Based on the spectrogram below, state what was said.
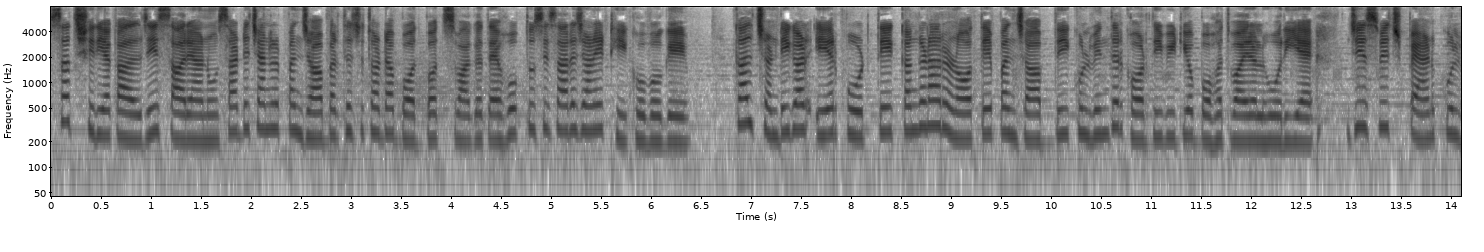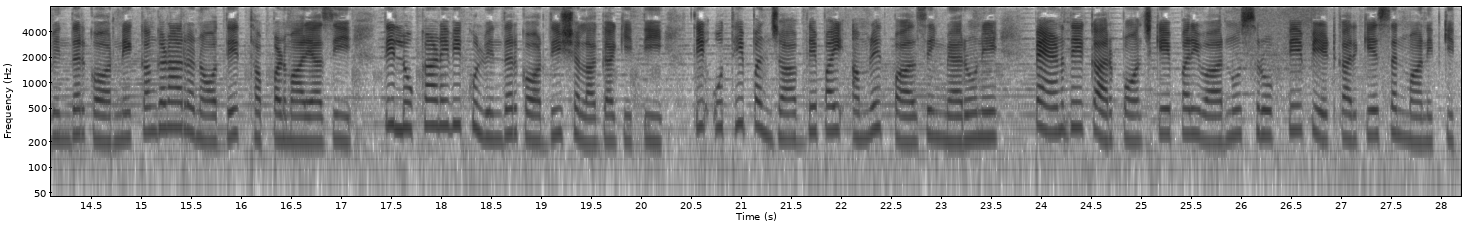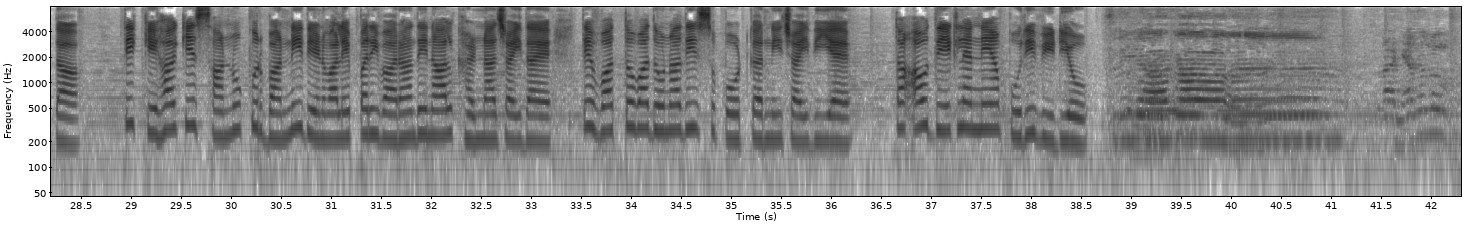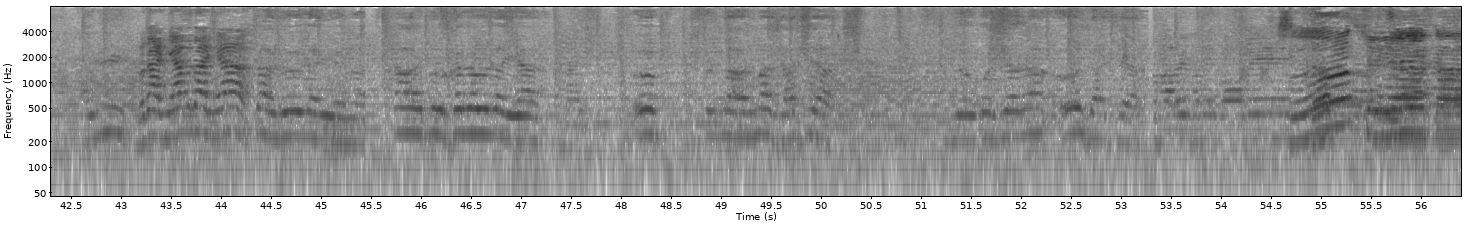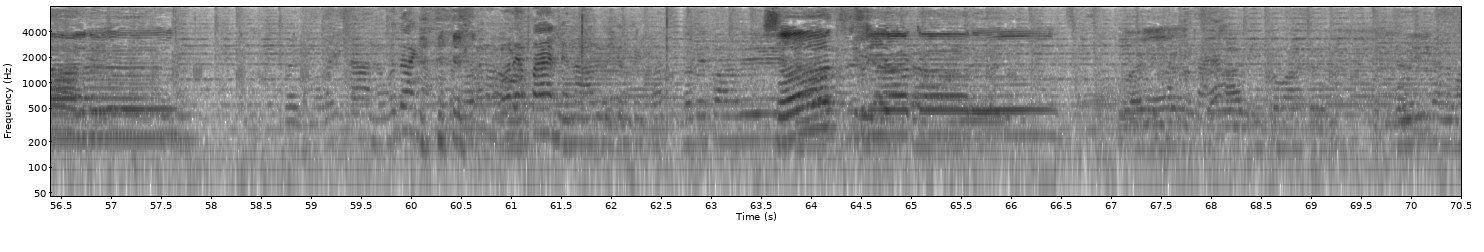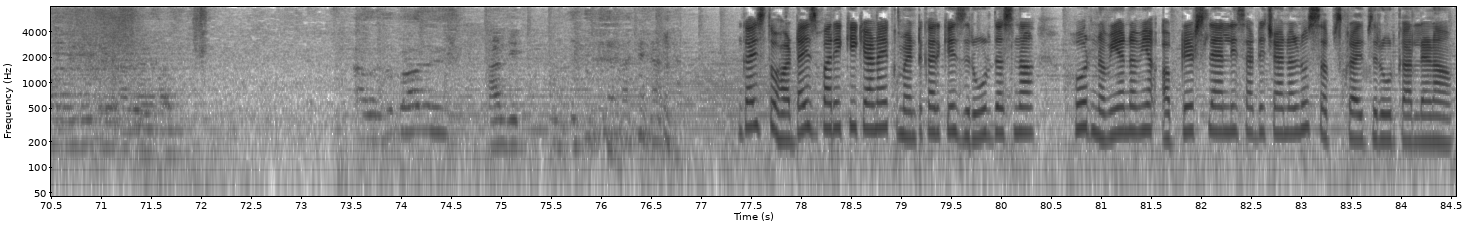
ਸਤਿ ਸ਼੍ਰੀ ਅਕਾਲ ਜੀ ਸਾਰਿਆਂ ਨੂੰ। ਸਾਡੇ ਚੈਨਲ ਪੰਜਾਬ ਅਰਥ 'ਚ ਤੁਹਾਡਾ ਬਹੁਤ-ਬਹੁਤ ਸਵਾਗਤ ਹੈ। ਹੋਪ ਤੁਸੀਂ ਸਾਰੇ ਜਾਣੇ ਠੀਕ ਹੋਵੋਗੇ। ਕੱਲ ਚੰਡੀਗੜ੍ਹ 에ਅਰਪੋਰਟ ਤੇ ਕੰਗਣਾ ਰਣੌਤ ਤੇ ਪੰਜਾਬ ਦੀ ਕੁਲਵਿੰਦਰ ਕੌਰ ਦੀ ਵੀਡੀਓ ਬਹੁਤ ਵਾਇਰਲ ਹੋ ਰਹੀ ਹੈ, ਜਿਸ ਵਿੱਚ ਭੈਣ ਕੁਲਵਿੰਦਰ ਕੌਰ ਨੇ ਕੰਗਣਾ ਰਣੌਤ ਦੇ ਥੱਪੜ ਮਾਰਿਆ ਸੀ ਤੇ ਲੋਕਾਂ ਨੇ ਵੀ ਕੁਲਵਿੰਦਰ ਕੌਰ ਦੀ ਸ਼ਲਾਘਾ ਕੀਤੀ ਤੇ ਉੱਥੇ ਪੰਜਾਬ ਦੇ ਭਾਈ ਅੰਮ੍ਰਿਤਪਾਲ ਸਿੰਘ ਮਹਿਰੋ ਨੇ ਭੈਣ ਦੇ ਘਰ ਪਹੁੰਚ ਕੇ ਪਰਿਵਾਰ ਨੂੰ ਸਰੋਪੇ ਭੇਟ ਕਰਕੇ ਸਨਮਾਨਿਤ ਕੀਤਾ। ਤੇ ਕਿਹਾ ਕਿ ਸਾਨੂੰ ਕੁਰਬਾਨੀ ਦੇਣ ਵਾਲੇ ਪਰਿਵਾਰਾਂ ਦੇ ਨਾਲ ਖੜਨਾ ਚਾਹੀਦਾ ਹੈ ਤੇ ਵੱਧ ਤੋਂ ਵੱਧ ਉਹਨਾਂ ਦੀ ਸਪੋਰਟ ਕਰਨੀ ਚਾਹੀਦੀ ਹੈ। ਤਾਂ ਆਓ ਦੇਖ ਲੈਂਦੇ ਹਾਂ ਪੂਰੀ ਵੀਡੀਓ ਸ੍ਰੀ ਅਕਾਲ। ਵਧਾਈਆਂ ਤੁਹਾਨੂੰ। ਵਧਾਈਆਂ ਵਧਾਈਆਂ। ਤੁਹਾਨੂੰ ਨਾ। ਨਾਲ ਪੁਰਖ ਨੂੰ ਲਾਈਆਂ ਉਹ ਪਰਮਾਤਮਾ ਸਾਚਿਆ ਜੋ ਕੁਝ ਨਾ ਉਹ ਸਾਚਿਆ ਸਤਿ ਸ੍ਰੀ ਅਕਾਲ। ਸਤਿ ਸ੍ਰੀ ਅਕਾਲ ਹਾਂਜੀ ਗਾਇਸ ਤੁਹਾਡਾ ਇਸ ਬਾਰੇ ਕੀ ਕਹਿਣਾ ਹੈ? ਕਮੈਂਟ ਕਰਕੇ ਜ਼ਰੂਰ ਦੱਸਣਾ। ਹੋਰ ਨਵੀਆਂ-ਨਵੀਆਂ ਅਪਡੇਟਸ ਲੈਣ ਲਈ ਸਾਡੇ ਚੈਨਲ ਨੂੰ ਸਬਸਕ੍ਰਾਈਬ ਜ਼ਰੂਰ ਕਰ ਲੈਣਾ।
